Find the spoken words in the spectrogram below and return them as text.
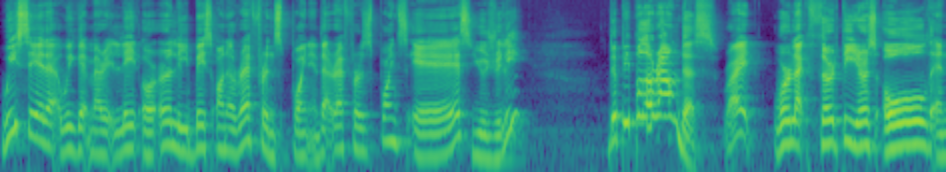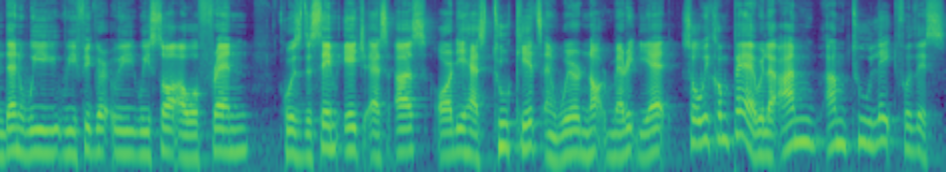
we say that we get married late or early based on a reference point, and that reference point is usually the people around us, right? We're like 30 years old, and then we we figure we, we saw our friend who is the same age as us already has two kids and we're not married yet. So we compare. We're like i'm i'm too late for this.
